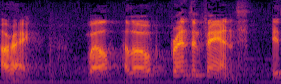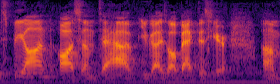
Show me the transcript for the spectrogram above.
All right. Well, hello, friends and fans. It's beyond awesome to have you guys all back this year. Um,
